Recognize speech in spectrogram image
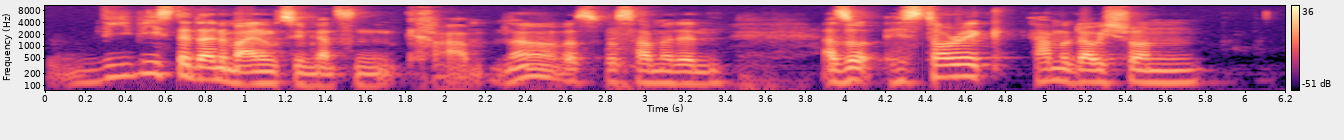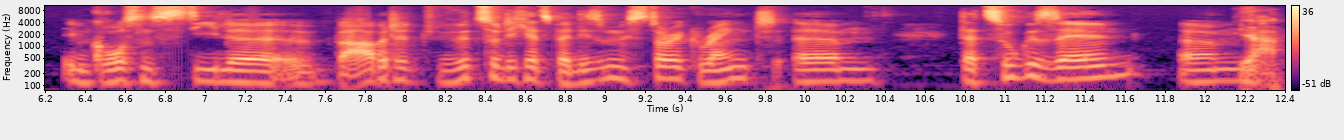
wie, wie ist denn deine Meinung zu dem ganzen Kram? Ne? Was, was haben wir denn? Also Historic haben wir, glaube ich, schon im großen Stile bearbeitet. Würdest du dich jetzt bei diesem Historic Ranked ähm, dazugesellen? Ähm, ja.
